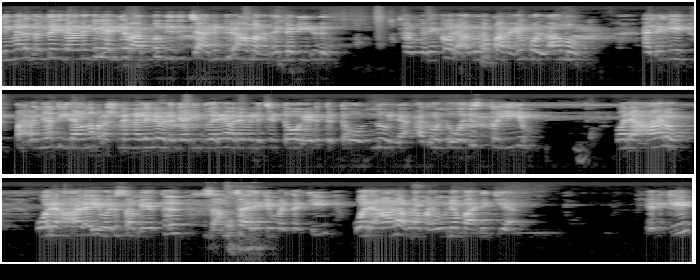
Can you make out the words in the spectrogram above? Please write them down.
നിങ്ങൾ തന്ന ഇതാണെങ്കിൽ എനിക്ക് റബ്ബ് വിധിച്ച അനുഗ്രഹമാണ് എന്റെ വീട്. അങ്ങനെയൊക്കെ ഒരാളൂടെ പറയാൻ കൊള്ളാമോ? അല്ലെങ്കിൽ പറഞ്ഞാൽ തീരാവുന്ന പ്രശ്നങ്ങളിലേ ഉള്ളൂ ഞാൻ ഇതുവരെ അവരെ വിളിച്ചിട്ടോ എടുത്തിട്ടോ ഒന്നുമില്ല. അതുകൊണ്ട് ഒരു സ്ത്രീയും ഒരാളും ഒരാളെ ഒരു സമയത്ത് സംസാരിക്കുമ്പോഴത്തേക്ക് ഒരാൾ അവിടെ മൗനം പാലിക്കുക. എനിക്ക്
